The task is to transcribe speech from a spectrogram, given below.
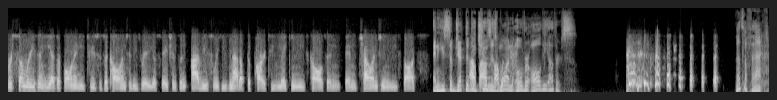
for some reason he has a phone and he chooses to call into these radio stations, and obviously he's not up to par to making these calls and and challenging these thoughts. And he subjectively Out loud in chooses one over all the others. That's a fact.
